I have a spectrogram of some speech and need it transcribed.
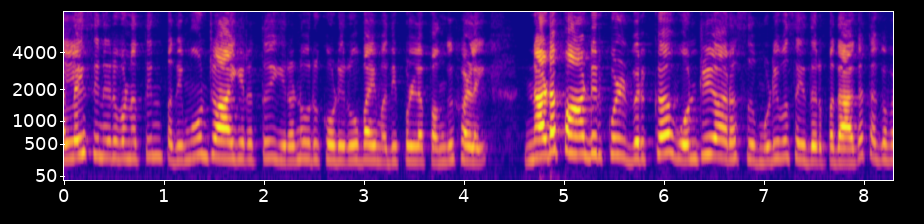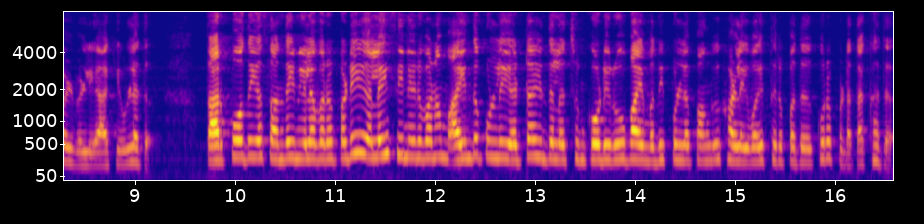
எல்ஐசி நிறுவனத்தின் பதிமூன்றாயிரத்து இருநூறு கோடி ரூபாய் மதிப்புள்ள பங்குகளை நடப்பாண்டிற்குள் விற்க ஒன்றிய அரசு முடிவு செய்திருப்பதாக தகவல் வெளியாகியுள்ளது. தற்போதைய சந்தை நிலவரப்படி எல்ஐசி நிறுவனம் ஐந்து புள்ளி எட்டு ஐந்து லட்சம் கோடி ரூபாய் மதிப்புள்ள பங்குகளை வைத்திருப்பது குறிப்பிடத்தக்கது.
